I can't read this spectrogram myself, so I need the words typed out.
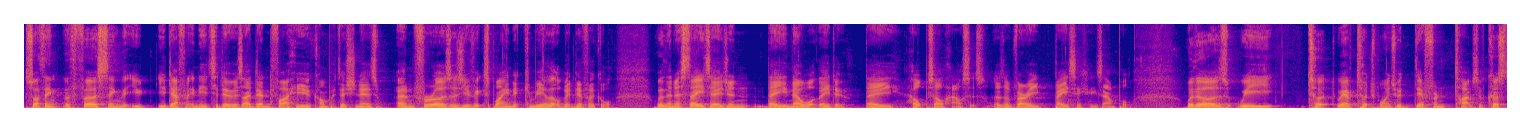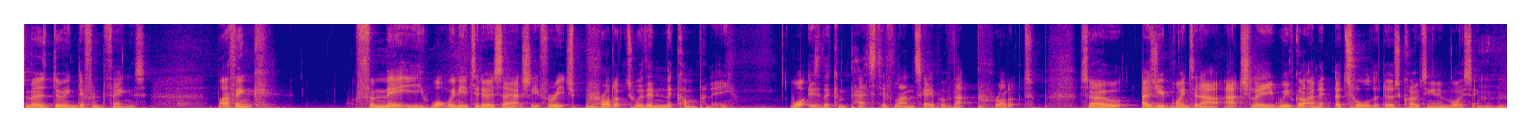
So I think the first thing that you, you definitely need to do is identify who your competition is. And for us, as you've explained, it can be a little bit difficult. With an estate agent, they know what they do. They help sell houses, as a very basic example. With us, we we have touch points with different types of customers doing different things. But I think for me, what we need to do is say actually for each product within the company, what is the competitive landscape of that product? So, as you pointed out, actually, we've got an, a tool that does quoting and invoicing. Mhm.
